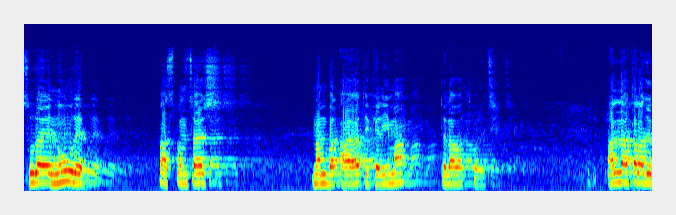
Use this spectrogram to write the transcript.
সুরায় নূরের পাঁচ পঞ্চাশ নম্বর আয়াতে করিমা তেলাওয়াত করেছি। আল্লাহ তালা যে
